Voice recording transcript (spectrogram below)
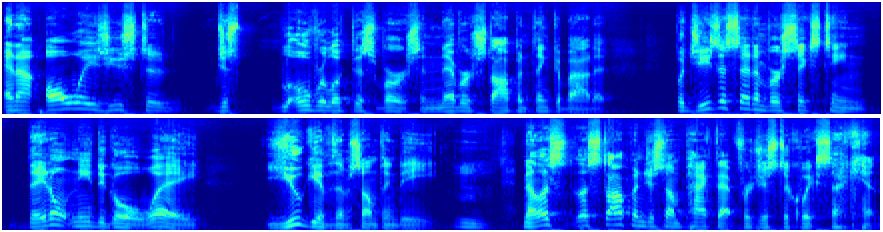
And I always used to just overlook this verse and never stop and think about it. But Jesus said in verse 16, they don't need to go away. You give them something to eat. Mm. Now let's let's stop and just unpack that for just a quick second.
